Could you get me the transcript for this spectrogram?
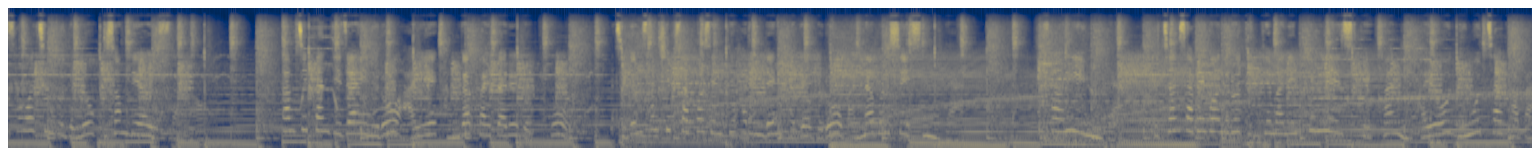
상어 친구들로 구성되어 있어요. 깜찍한 디자인으로 아이의 감각 발달을 돕고 지금 34% 할인된 가격으로 만나볼 수 있습니다. 4위입니다. 9,400원으로 득템하는 페미앤스펙한 바이오 유모차 가방.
